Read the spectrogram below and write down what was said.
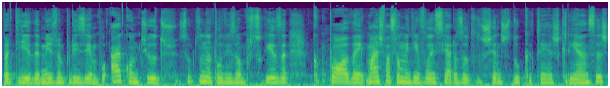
partilha da mesma, por exemplo, há conteúdos, sobretudo na televisão portuguesa, que podem mais facilmente influenciar os adolescentes do que até as crianças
